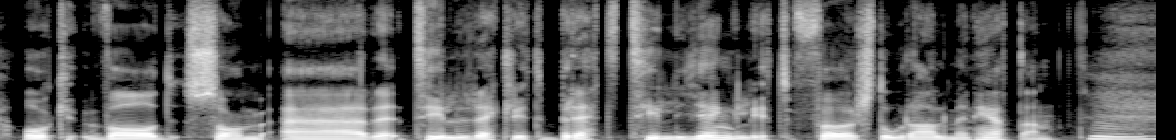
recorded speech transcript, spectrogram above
och vad som är tillräckligt brett tillgängligt för stora allmänheten. Mm.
